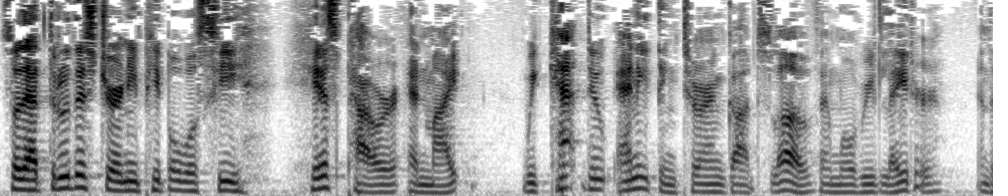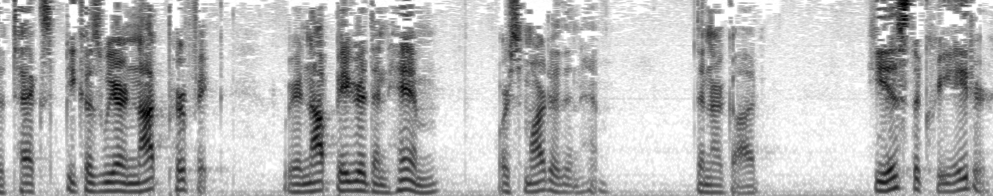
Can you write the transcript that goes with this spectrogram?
So that through this journey, people will see his power and might. We can't do anything to earn God's love, and we'll read later in the text, because we are not perfect. We are not bigger than him or smarter than him, than our God. He is the creator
